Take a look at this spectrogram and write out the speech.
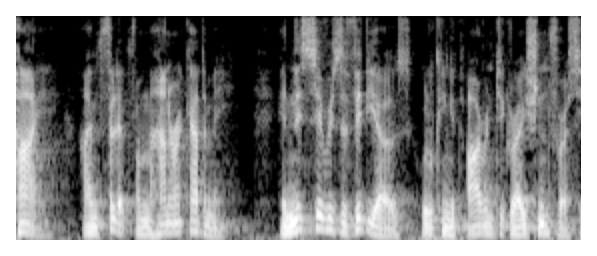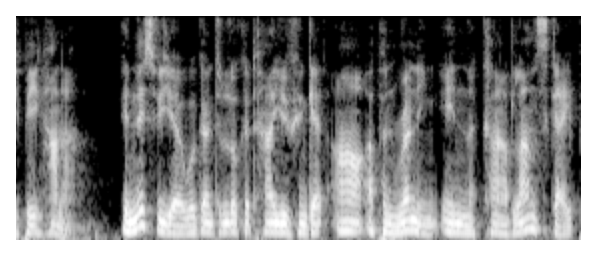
Hi, I'm Philip from the HANA Academy. In this series of videos, we're looking at R integration for SAP HANA. In this video, we're going to look at how you can get R up and running in the cloud landscape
